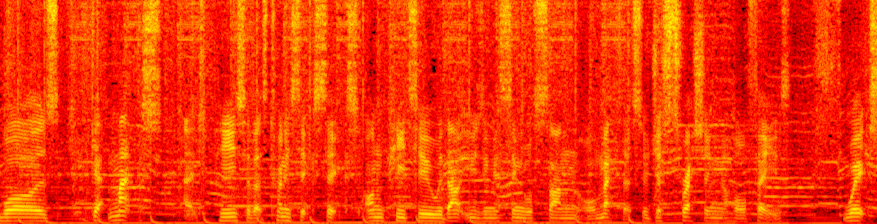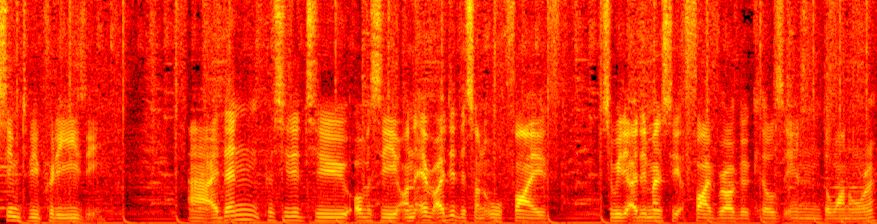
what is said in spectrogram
was get max XP, so that's 26.6 on P2 without using a single sun or meta, so just threshing the whole phase, which seemed to be pretty easy. Uh, I then proceeded to, obviously, on every, I did this on all five, so we, I did manage to get five Vorago kills in the one aura,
